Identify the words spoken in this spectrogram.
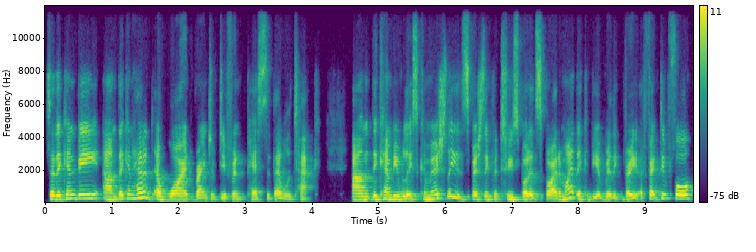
So they can be, um, they can have a wide range of different pests that they will attack. Um, they can be released commercially, especially for two-spotted spider mite. They can be a really very effective for.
